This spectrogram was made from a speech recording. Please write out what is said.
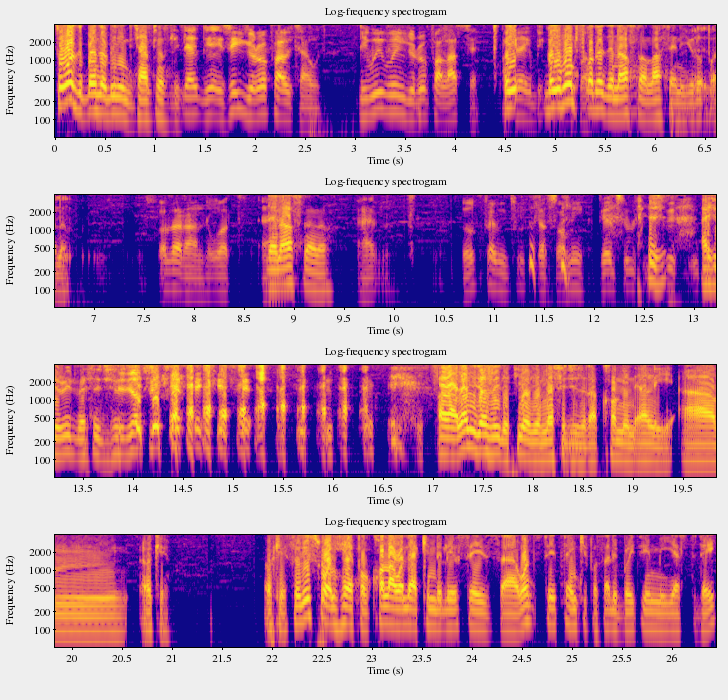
So what's the point of being in the Champions League? Is it Europa we can win? Did we win Europa last year? But you, but you went further than Arsenal last year in Europa now. Further than what? Than Arsenal now. Um, oh, Femi, that's on me. I should read messages. just- just- All right, let me just read a few of the messages that have come in early. Um, okay. Okay, so this one here from Kolawale Akindele says, uh, I want to say thank you for celebrating me yesterday.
